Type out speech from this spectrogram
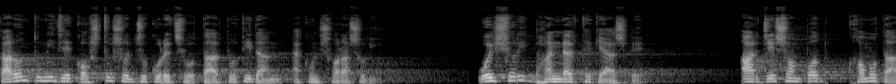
কারণ তুমি যে কষ্ট সহ্য করেছ তার প্রতিদান এখন সরাসরি। ঐশ্বরিক ভাণ্ডার থেকে আসবে। আর যে সম্পদ, ক্ষমতা,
